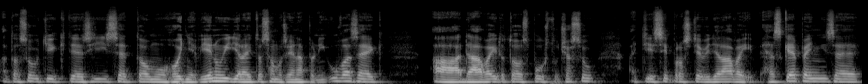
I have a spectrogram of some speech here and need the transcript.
a to jsou ti, kteří se tomu hodně věnují, dělají to samozřejmě na plný úvazek, a dávají do toho spoustu času a ti si prostě vydělávají hezké peníze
